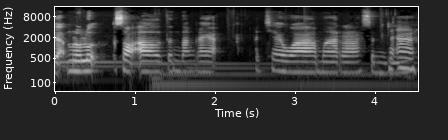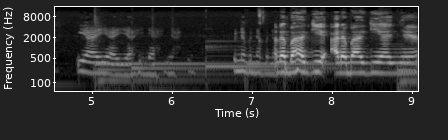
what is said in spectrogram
nggak melulu soal tentang kayak kecewa marah sedih ah iya iya iya iya iya bener bener bener ada bahagia ada bahagianya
